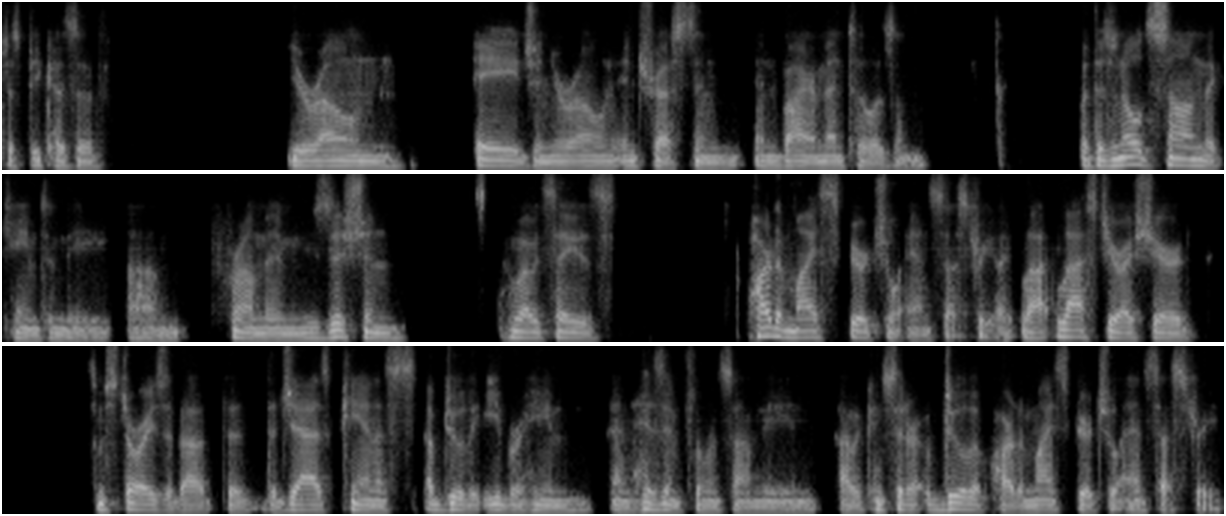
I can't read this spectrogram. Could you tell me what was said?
just because of your own age and your own interest in environmentalism. But there's an old song that came to me um, from a musician who I would say is part of my spiritual ancestry. I, last year, I shared some stories about the, the jazz pianist Abdullah Ibrahim and his influence on me. And I would consider Abdullah part of my spiritual ancestry.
